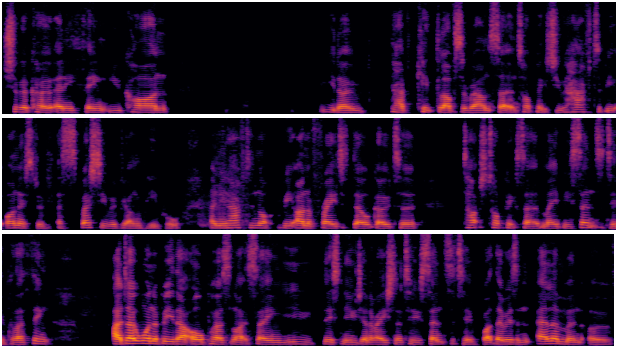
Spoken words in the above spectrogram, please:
sugarcoat anything. You can't you know have kid gloves around certain topics. You have to be honest with especially with young people and you have to not be unafraid to they'll go to touch topics that may be sensitive because i think i don't want to be that old person like saying you this new generation are too sensitive but there is an element of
